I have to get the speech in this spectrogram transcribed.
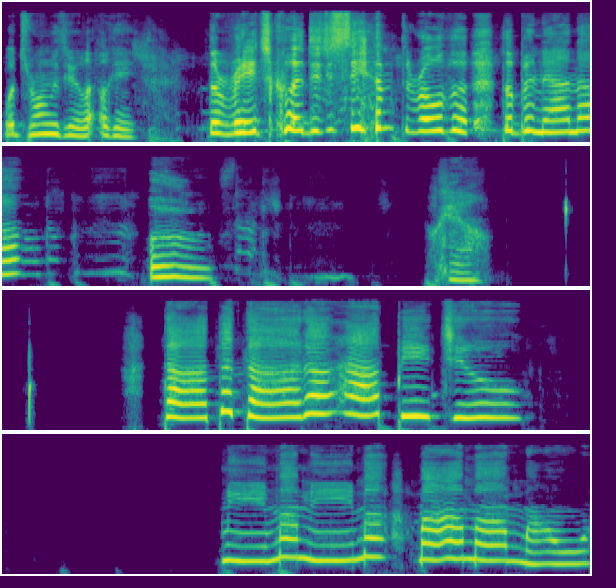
What's wrong with your? Okay, the rage quit. Did you see him throw the the banana? Oh. Uh. Okay. Da da da da. Happy Jew. Me ma ma ma ma.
